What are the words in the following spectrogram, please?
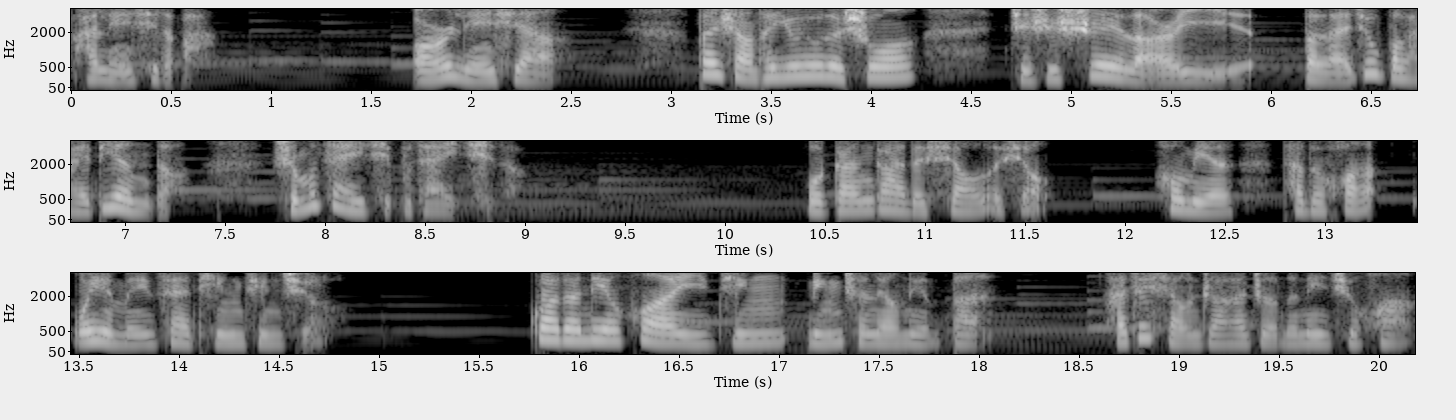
还联系的吧？偶尔联系啊。半晌，他悠悠地说：“只是睡了而已，本来就不来电的，什么在一起不在一起的。”我尴尬地笑了笑，后面他的话我也没再听进去了。挂断电话已经凌晨两点半，还在想着阿哲的那句话。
